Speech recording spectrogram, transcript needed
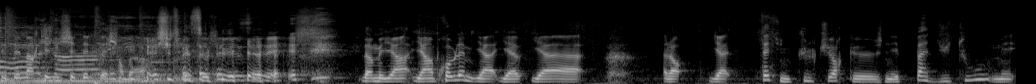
C'était marqué Michel Delpech en bas. hein. Je suis désolé. Non, mais il y a, il y a un problème. Il y a, y a- Alors, il y a peut-être une culture que je n'ai pas du tout, mais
